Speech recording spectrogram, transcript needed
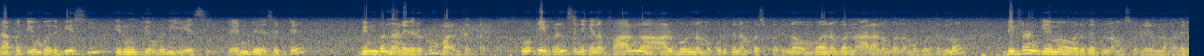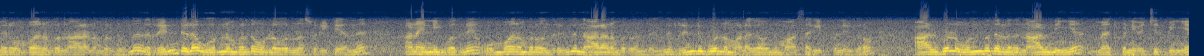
நாற்பத்தி ஒம்பது பிசி இருபத்தி ஒம்பது ஏசி ரெண்டு செட்டு வின் பண்ண அனைவருக்கும் வாழ்த்துக்கள். ஓகே ஃப்ரெண்ட்ஸ் இன்றைக்கி நான் ஃபார்முலா ஆல் போர்டு நம்ம கொடுத்த நம்பர்ஸ் பார்த்திங்கன்னா ஒம்பது நம்பர் நாலாம் நம்பர் நம்ம கொடுத்துருந்தோம். டிஃப்ரெண்ட் கேமாக வருது அப்படின்னு நம்ம சொல்லியிருந்தோம். அதேமாதிரி ஒம்பது நம்பர் நாலாம் நம்பர் கொடுத்தோம் அந்த ரெண்டில் ஒரு நம்பர் தான் உள்ள ஒரு நான் சொல்லிகிட்டே இருந்தேன். ஆனால் இன்றைக்கி பார்த்தீங்கன்னா ஒம்பது நம்பர் வந்திருக்குது நாலாம் நம்பர் வந்திருக்குது. ரெண்டு போர்டு நம்ம அழகாக வந்து மாசாக ஹிட் பண்ணியிருக்கிறோம். ஆல் போர்டில் ஒன்பது அல்லது நாலு நீங்கள் மேட்ச் பண்ணி வச்சுருப்பீங்க.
